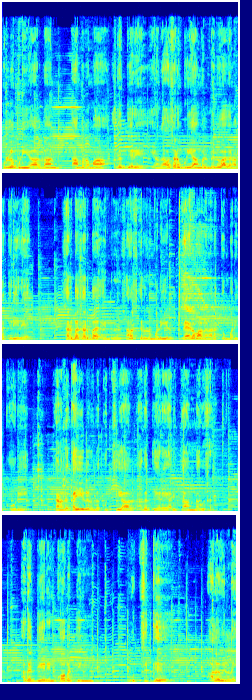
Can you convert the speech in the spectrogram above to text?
புள்ள முனியால் தான் தாமதமா? அகத்தியரே எனது அவசரம் புரியாமல் மெதுவாக நடக்கிறீரே. சர்ப சர்ப என்று சமஸ்கிருத மொழியில் வேகமாக நடக்கும்படி கூறி தனது கையில் இருந்த குச்சியால் அகத்தியரை அடித்தான் நகுசன். அகத்தியரின் கோபத்தின் உச்சிக்கு அளவில்லை.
